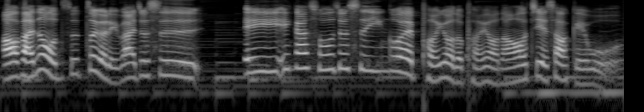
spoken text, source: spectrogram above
好，反正我这这个礼拜就是，哎，应该说就是因为朋友的朋友，然后介绍给我。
